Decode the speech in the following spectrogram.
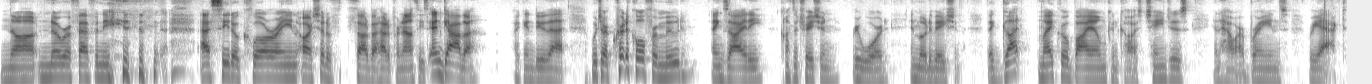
no, norepinephrine, acetylcholine. Oh, I should have thought about how to pronounce these. And GABA. I can do that, which are critical for mood, anxiety, concentration, reward, and motivation. The gut microbiome can cause changes in how our brains react.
